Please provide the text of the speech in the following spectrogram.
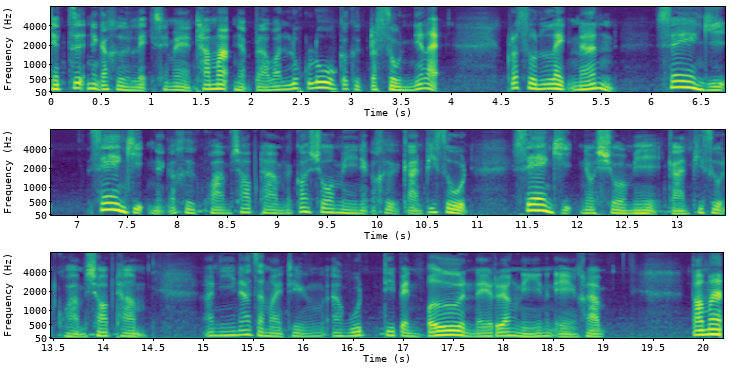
鉄 เนี่ยก็คือเหล็กใช่ไหม弾 เนี่ยแปลว่าลูกๆกก็คือกระสุนนี่แหละ กระสุนเหล็กนั้น正義 正義 เนี่ยก็คือความชอบธรรม แล้วก็โชเมเนี่ยก็คือการพิสูจน์正義の証明 การพิสูจน์ความชอบธรรม อันนี้น่าจะหมายถึงอาวุธที่เป็นปืนในเรื่องนี้นั่นเองครับ ต่อมา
